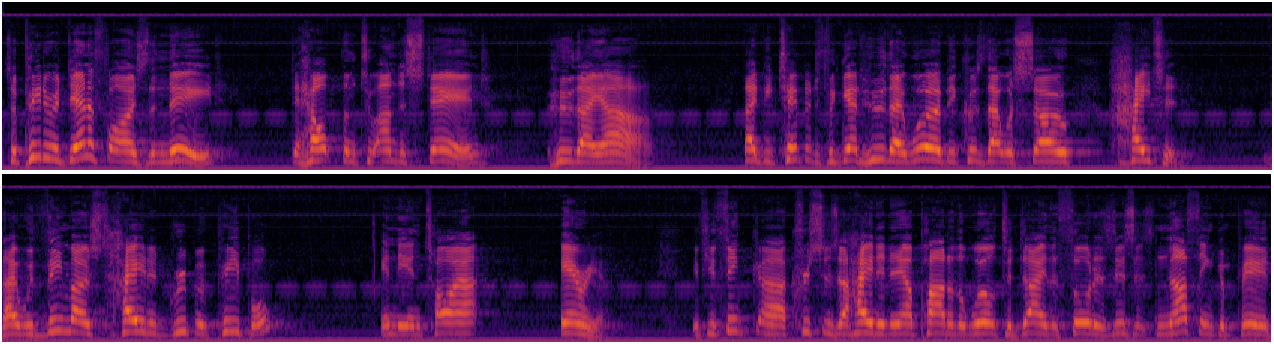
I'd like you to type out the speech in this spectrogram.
So Peter identifies the need to help them to understand who they are. They'd be tempted to forget who they were because they were so hated. They were the most hated group of people in the entire area. If you think uh, Christians are hated in our part of the world today, the thought is this it's nothing compared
